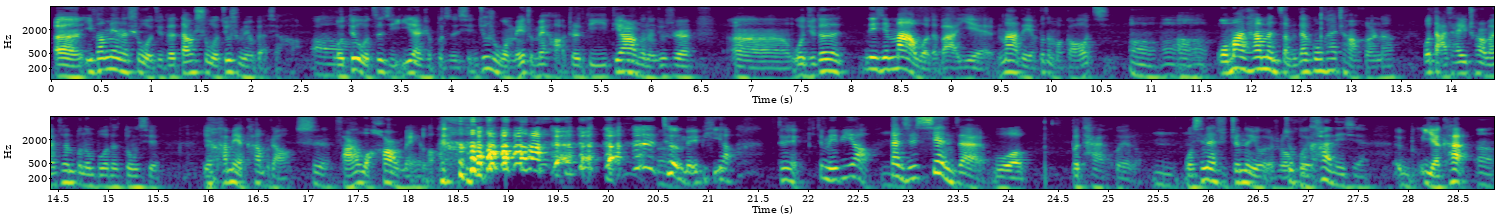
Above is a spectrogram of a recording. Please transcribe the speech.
呃，一方面呢是我觉得当时我就是没有表现好，哦，我对我自己依然是不自信，就是我没准备好，这是第一。第二个呢就是，嗯、我觉得那些骂我的吧，也骂的也不怎么高级嗯嗯啊、嗯我骂他们怎么在公开场合呢？我打下一串完全不能播的东西，也 他们也看不着。是，反而我号没了，就没必要，对，就没必要嗯。但其实现在我不太会了，嗯，我现在是真的有的时候就不会，看那些，呃也看嗯，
